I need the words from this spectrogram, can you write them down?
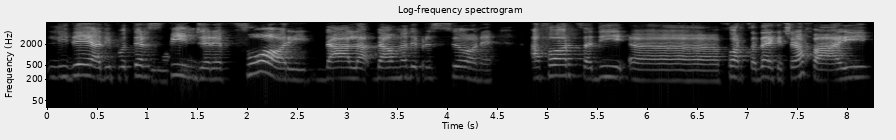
l'idea di poter spingere fuori dalla, da una depressione a forza di eh, forza dai che ce la fai,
